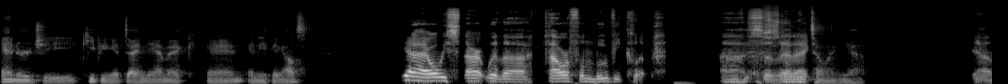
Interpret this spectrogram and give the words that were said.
energy keeping it dynamic and anything else? Yeah i always start with a powerful movie clip uh, so that I, telling yeah. Yeah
